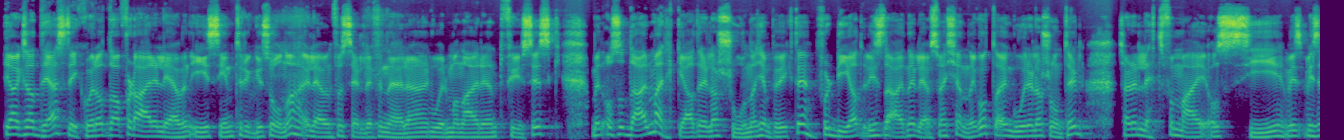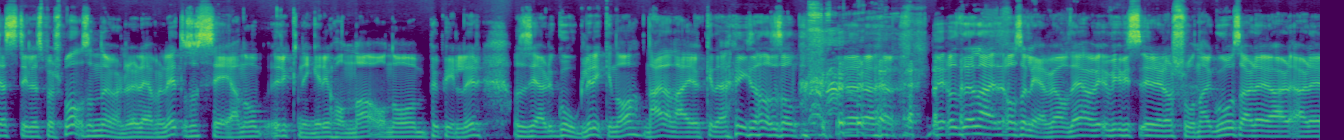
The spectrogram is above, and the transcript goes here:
Ja, ikke sant? Det er stikkordet, for da er eleven i sin trygge sone. Eleven får selv definere hvor man er rent fysisk. Men også der merker jeg at relasjonen er kjempeviktig. fordi at Hvis det er en elev som jeg kjenner godt og har en god relasjon til, så er det lett for meg å si Hvis, hvis jeg stiller spørsmål, og så nøler eleven litt, og så ser jeg noen rykninger i hånda og noen pupiller, og så sier jeg du googler ikke nå? Nei, nei, nei, jeg gjør ikke det. Ikke og, sånn. Eh, er, og, så lever jeg av det. Hvis relasjonen er god, så er det, er, er det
